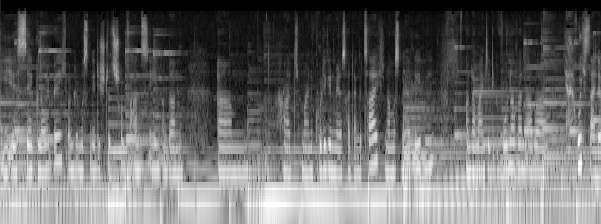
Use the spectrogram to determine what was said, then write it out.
die ist sehr gläubig und wir mussten ihr die Stützstrümpfe anziehen und dann ähm, hat meine Kollegin mir das halt dann gezeigt und dann mussten wir reden und da meinte die Bewohnerin aber, ja, ruhig sein, der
